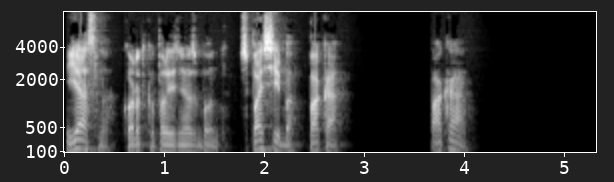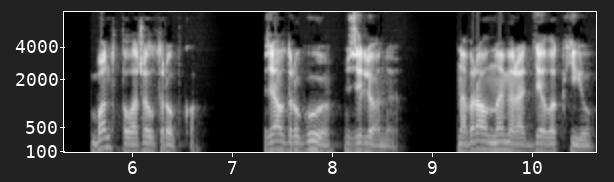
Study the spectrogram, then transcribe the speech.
«Ясно», — коротко произнес Бонд. «Спасибо. Пока». «Пока». Бонд положил трубку. Взял другую, зеленую набрал номер отдела Q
